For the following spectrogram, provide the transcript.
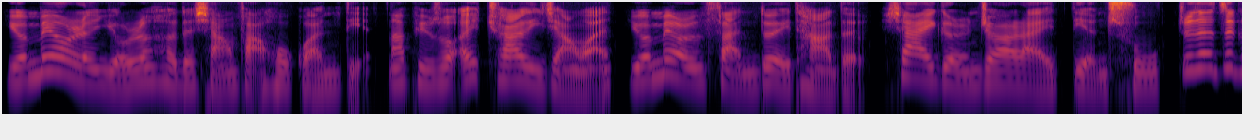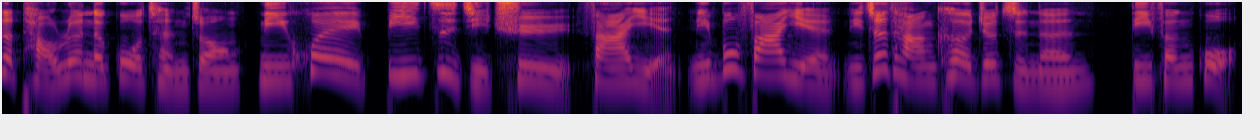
有没有人有任何的想法或观点？那比如说，哎，Charlie 讲完，有没有人反对他的？下一个人就要来点出。就在这个讨论的过程中，你会逼自己去发言，你不发言，你这堂课就只能。低分过，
